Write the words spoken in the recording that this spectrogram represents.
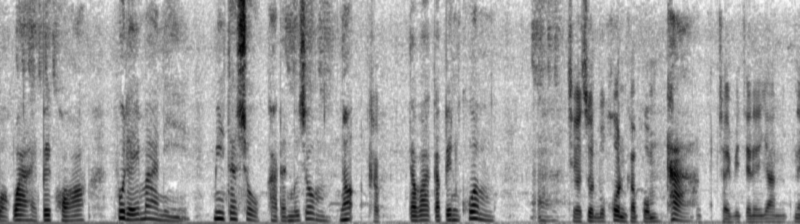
บอกว่าให้ไปขอ ผู้ใดมานี่ มีแตะโชคค่ะท่านผู้ชมเนาะครับ แต่ว่าก็เป็นความอ่าเชื่อส่วนบุคคลครับผม ค่ะ ใช้วิจารณญาณใน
